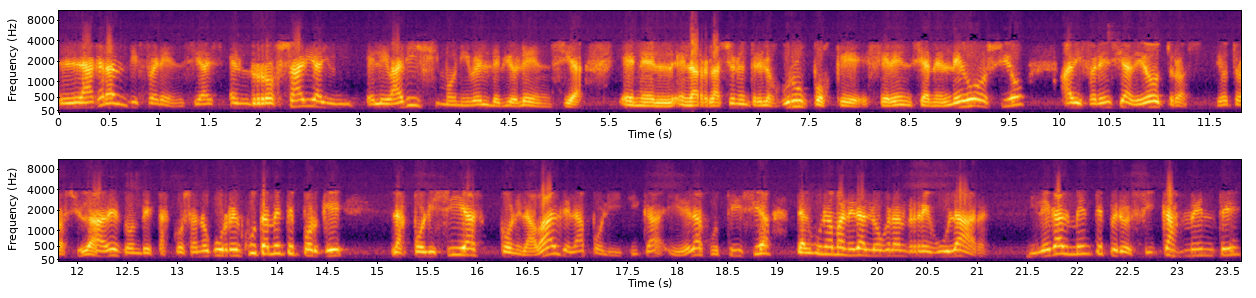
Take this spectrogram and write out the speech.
La gran diferencia es en Rosario hay un elevadísimo nivel de violencia en, el, en la relación entre los grupos que gerencian el negocio, a diferencia de otras, de otras ciudades donde estas cosas no ocurren, justamente porque las policías, con el aval de la política y de la justicia, de alguna manera logran regular ilegalmente, pero eficazmente,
